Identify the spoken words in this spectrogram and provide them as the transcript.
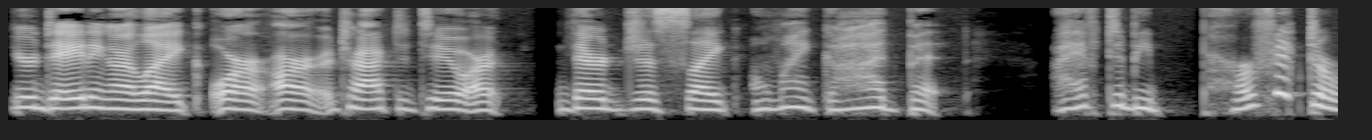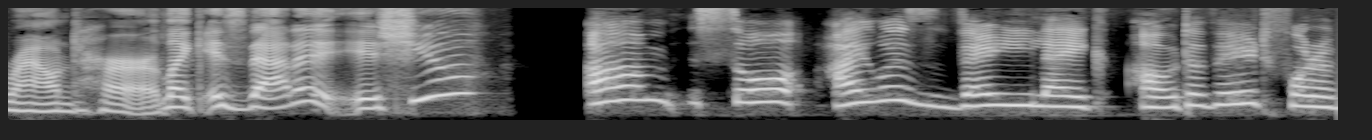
you're dating are like or are attracted to are they're just like, "Oh my god, but I have to be perfect around her." Like is that a issue? Um, so I was very like out of it for a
